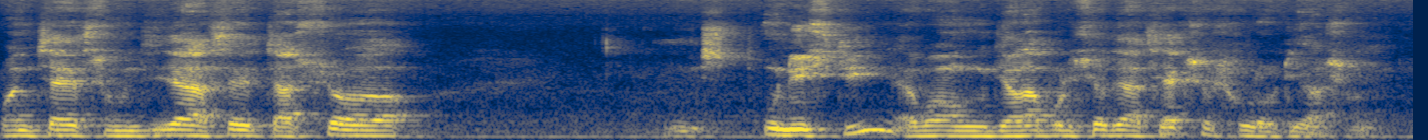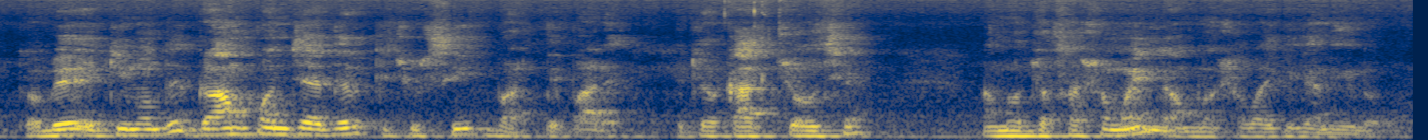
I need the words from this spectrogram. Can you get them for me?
পঞ্চায়েত সমিতিতে আছে চারশো উনিশটি, এবং জেলা পরিষদে আছে একশো ষোলোটি আসন। তবে ইতিমধ্যে গ্রাম পঞ্চায়েতের কিছু সিট বাড়তে পারে। এটার কাজ চলছে। আমরা যথাসময়ে আমরা সবাইকে জানিয়ে দেবো।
